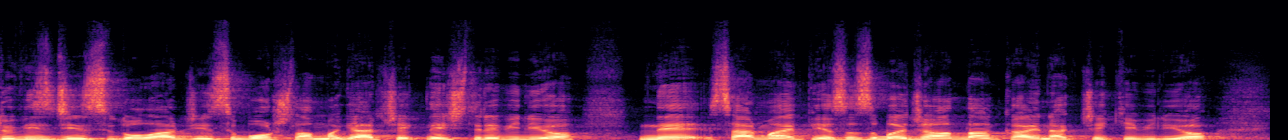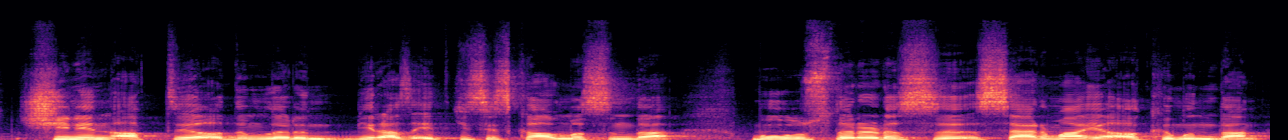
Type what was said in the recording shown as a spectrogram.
döviz cinsi, dolar cinsi borçlanma gerçekleştirebiliyor. Ne sermaye piyasası bacağından kaynak çekebiliyor. Çin'in attığı adımların biraz etkisiz kalmasında bu uluslararası sermaye akımından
